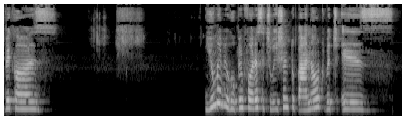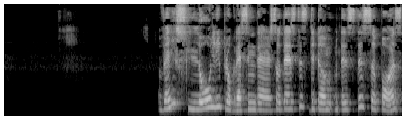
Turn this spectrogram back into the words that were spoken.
because you may be hoping for a situation to pan out which is very slowly progressing there so there's this determ there's this uh, pause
